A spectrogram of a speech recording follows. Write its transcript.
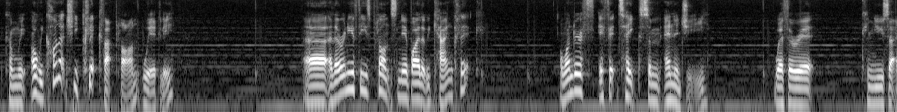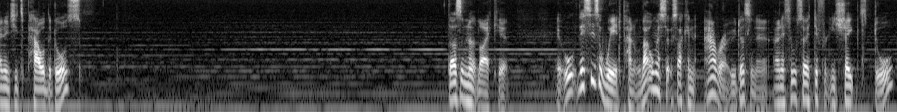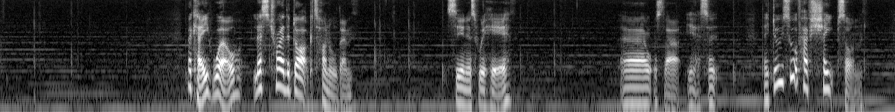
Can we... Oh, we can't actually click that plant, weirdly. Uh, are there any of these plants nearby that we can click? I wonder if, if it takes some energy, whether it can use that energy to power the doors. Doesn't look like it. It this is a weird panel. That almost looks like an arrow, doesn't it? And it's also a differently shaped door. Okay, well, let's try the dark tunnel then seeing as we're here. Uh, what was that? Yeah, so they do sort of have shapes on.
